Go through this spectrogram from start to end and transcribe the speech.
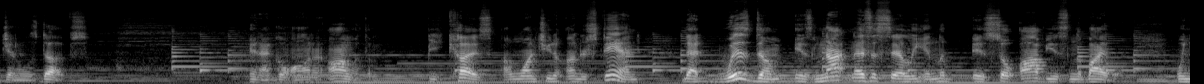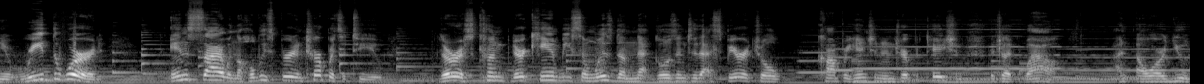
gentle as doves. And I go on and on with them because I want you to understand that wisdom is not necessarily in the is so obvious in the Bible. When you read the word, inside when the Holy Spirit interprets it to you, there is there can be some wisdom that goes into that spiritual comprehension and interpretation that you're like, wow, I, or you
